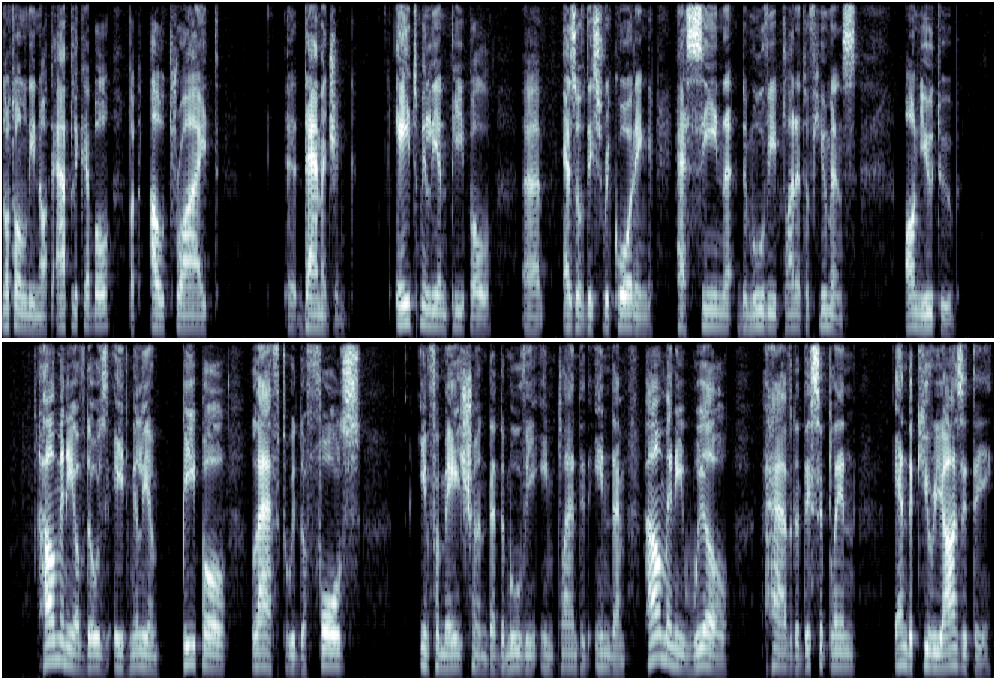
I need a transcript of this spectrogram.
not only not applicable, but outright uh, damaging. 8 million people, uh, as of this recording, has seen the movie Planet of Humans on YouTube, how many of those 8 million people left with the false information that the movie implanted in them? How many will have the discipline and the curiosity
